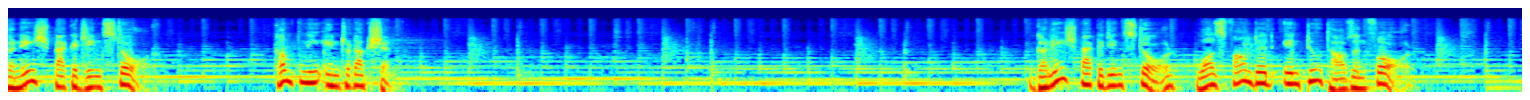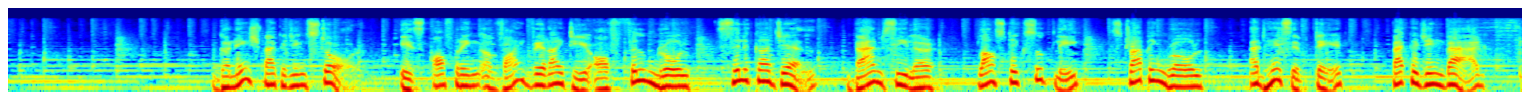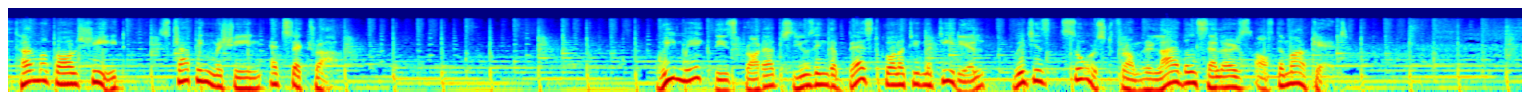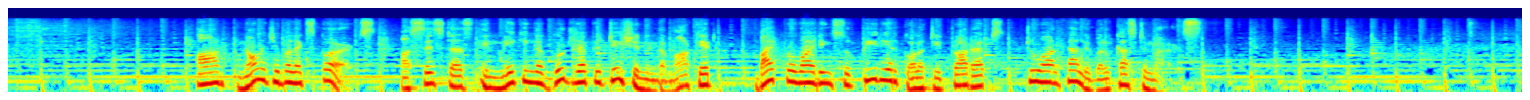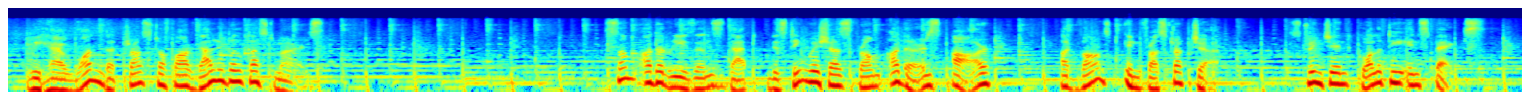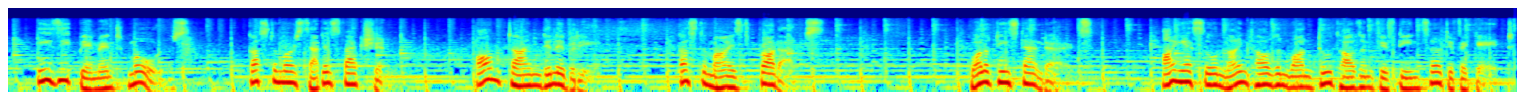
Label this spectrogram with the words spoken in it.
Ganesh Packaging Store Company Introduction Ganesh Packaging Store was founded in 2004. Ganesh Packaging Store is offering a wide variety of film roll, silica gel, band sealer, plastic sutli, strapping roll, adhesive tape, packaging bag, thermocol sheet, strapping machine, etc. We make these products using the best quality material which is sourced from reliable sellers of the market. Our knowledgeable experts assist us in making a good reputation in the market by providing superior quality products to our valuable customers. We have won the trust of our valuable customers. Some other reasons that distinguish us from others are advanced infrastructure, stringent quality inspects, easy payment modes, customer satisfaction, on-time delivery, customized products, quality standards, ISO 9001-2015 certificate.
